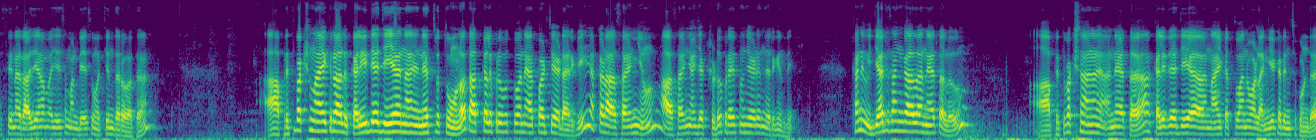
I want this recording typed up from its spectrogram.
హసీనా రాజీనామా చేసి మన దేశం వచ్చిన తర్వాత ఆ ప్రతిపక్ష నాయకురాలు ఖలీదే జియా నేతృత్వంలో తాత్కాలిక ప్రభుత్వాన్ని ఏర్పాటు చేయడానికి అక్కడ ఆ సైన్యం ఆ సైన్యాధ్యక్షుడు ప్రయత్నం చేయడం జరిగింది. కానీ విద్యార్థి సంఘాల నేతలు ఆ ప్రతిపక్ష నేత ఖలీదే జియా నాయకత్వాన్ని వాళ్ళు అంగీకరించకుండా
